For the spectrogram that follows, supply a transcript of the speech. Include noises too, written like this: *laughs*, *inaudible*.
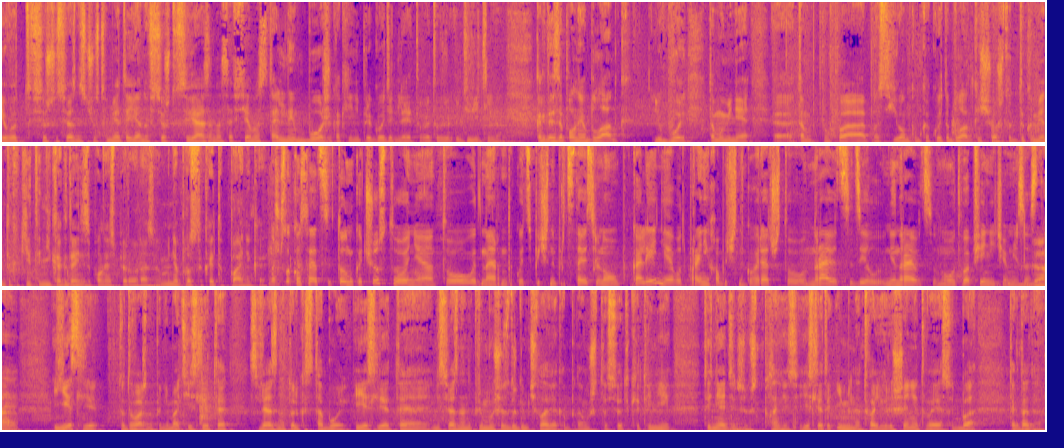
И вот все, что связано с чувствами, это я, но все, что связано со всем остальным, боже, как я не пригоден для этого, это удивительно. Когда я заполняю бланк, любой, там у меня э, там по, по, по съемкам какой-то бланк, еще что-то, документы какие-то, никогда не заполняю с первого раза. У меня просто какая-то паника. Но что касается тонкого чувствования, то вы, наверное, такой типичный представитель нового поколения. Вот про них обычно говорят, что нравится делаю, не нравится, но вот вообще ничем не заставить. Да. Если, тут важно понимать, если это связано только с тобой, если это не связано напрямую еще с другим человеком, потому что все-таки ты не, ты не один живешь на планете. Если это именно твое решение, твоя судьба, тогда да.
